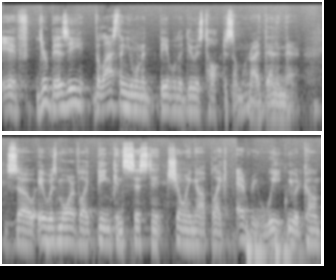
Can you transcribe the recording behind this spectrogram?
if you're busy, the last thing you want to be able to do is talk to someone right then and there. So it was more of like being consistent, showing up like every week. We would come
